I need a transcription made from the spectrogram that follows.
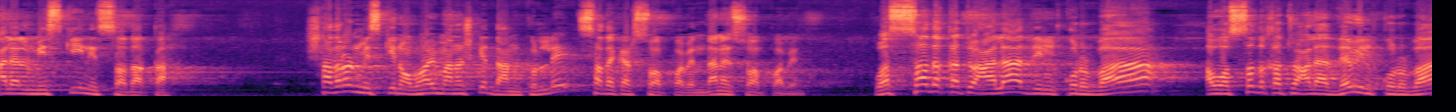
আলাল সাধারণ মিসকিন অভাবী মানুষকে দান করলে সাদাকার সব পাবেন, দানের সব পাবেন। আলা দিল কোরবা আলা কোরবা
